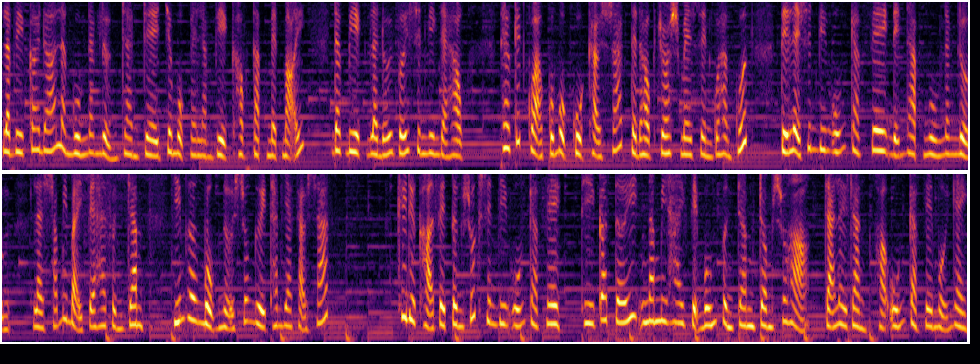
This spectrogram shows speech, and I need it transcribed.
là vì coi đó là nguồn năng lượng tràn trề cho một ngày làm việc học tập mệt mỏi, đặc biệt là đối với sinh viên đại học. Theo kết quả của một cuộc khảo sát tại Đại học George Mason của Hàn Quốc, tỷ lệ sinh viên uống cà phê để nạp nguồn năng lượng là 67,2%, chiếm hơn một nửa số người tham gia khảo sát. Khi được hỏi về tần suất sinh viên uống cà phê, thì có tới 52,4% trong số họ trả lời rằng họ uống cà phê mỗi ngày.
